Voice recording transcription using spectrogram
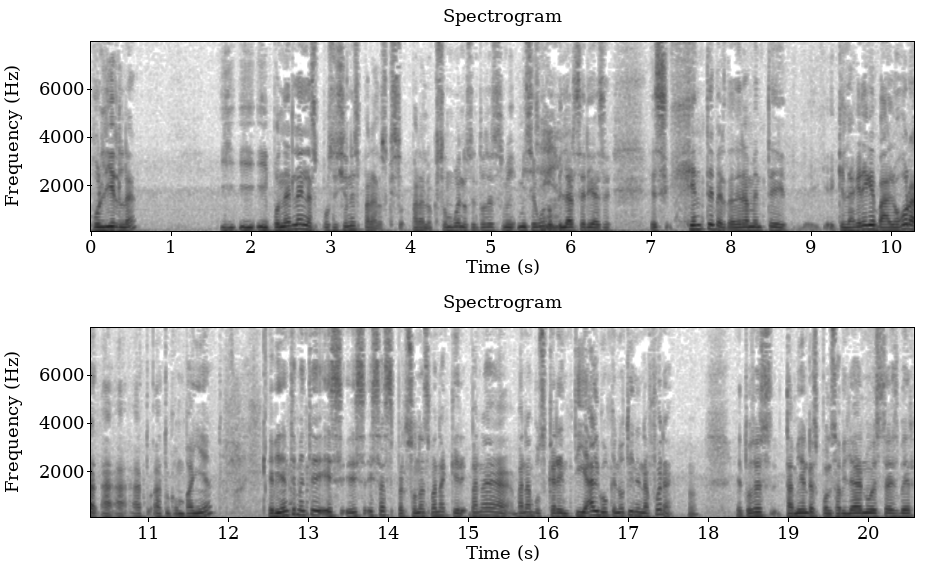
pulirla y, ponerla en las posiciones para, los que para lo que son buenos. Entonces, mi, segundo pilar sería ese. Es gente verdaderamente eh, que le agregue valor a, tu, compañía. Evidentemente, es, esas personas van a, van, a, van a buscar en ti algo que no tienen afuera. Entonces, también responsabilidad nuestra es ver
